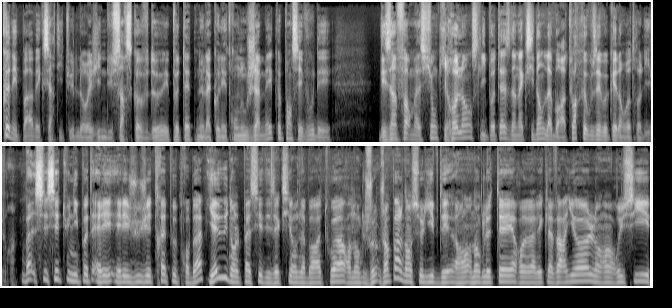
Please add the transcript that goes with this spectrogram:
connaît pas avec certitude l'origine du SARS-CoV-2 et peut-être ne la connaîtrons-nous jamais. Que pensez-vous des des informations qui relancent l'hypothèse d'un accident de laboratoire que vous évoquez dans votre livre bah, C'est une hypothèse, elle est, elle est, jugée très peu probable. Il y a eu dans le passé des accidents de laboratoire, en j'en parle dans ce livre, en Angleterre euh, avec la variole, en Russie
